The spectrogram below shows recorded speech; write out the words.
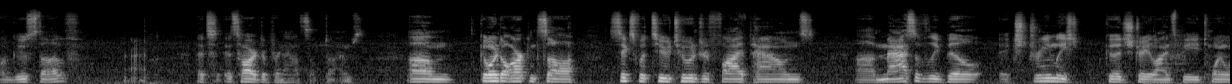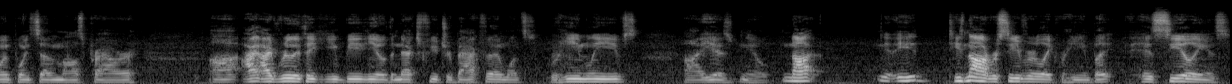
Augustave. All right. It's it's hard to pronounce sometimes. Um, going to Arkansas, six foot two, two hundred five pounds, uh, massively built, extremely good straight line speed, twenty one point seven miles per hour. Uh, I, I really think he can be you know the next future back for them once Raheem leaves. Uh, he has you know not he he's not a receiver like Raheem, but his ceiling is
